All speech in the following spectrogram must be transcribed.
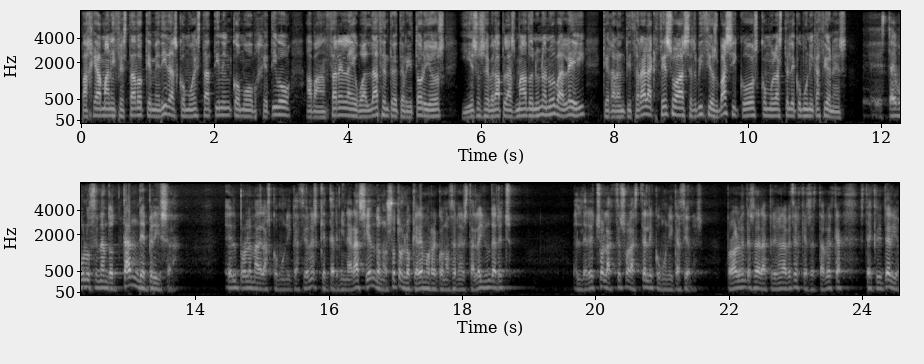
Paje ha manifestado que medidas como esta tienen como objetivo avanzar en la igualdad entre territorios y eso se verá plasmado en una nueva ley que garantizará el acceso a servicios básicos como las telecomunicaciones. Está evolucionando tan deprisa el problema de las comunicaciones que terminará siendo, nosotros lo queremos reconocer en esta ley, un derecho el derecho al acceso a las telecomunicaciones. Probablemente sea de las primeras veces que se establezca este criterio.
